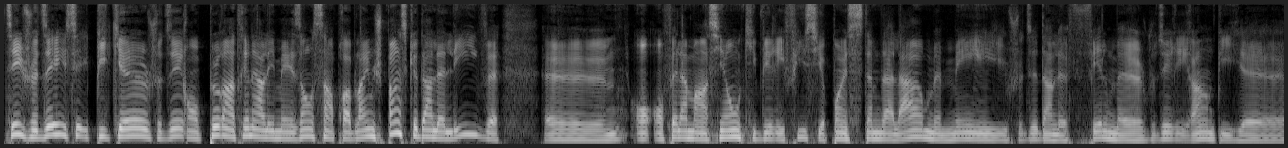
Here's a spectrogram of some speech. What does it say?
Tu sais, je veux dire, puis que, je veux dire, on peut rentrer dans les maisons sans problème. Je pense que dans le livre, euh, on, fait la mention qui vérifie s'il n'y a pas un système d'alarme, mais je veux dire, dans le film, euh, je veux dire, il rentre puis euh,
